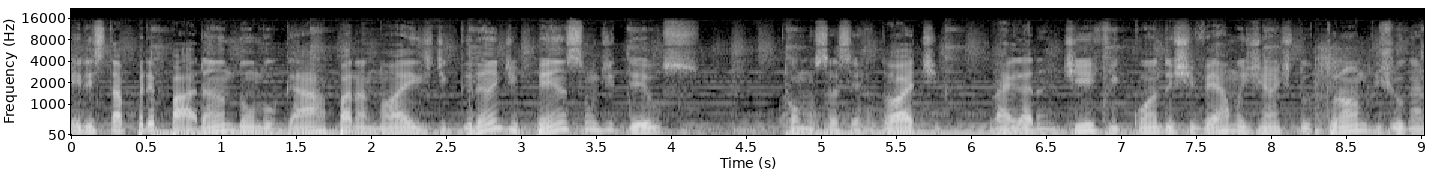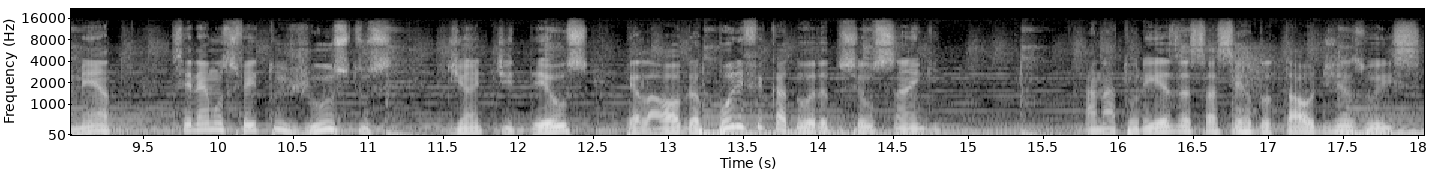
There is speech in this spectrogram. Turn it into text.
ele está preparando um lugar para nós de grande bênção de Deus. Como sacerdote, vai garantir que quando estivermos diante do trono de julgamento, seremos feitos justos diante de Deus pela obra purificadora do seu sangue. A natureza sacerdotal de Jesus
